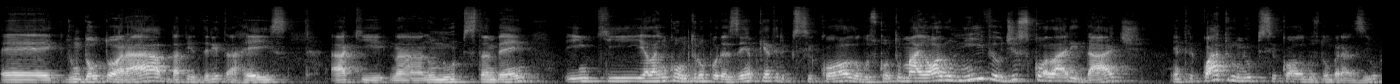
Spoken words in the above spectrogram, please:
é, de um doutorado da Pedrita Reis aqui na, no NUPS também, em que ela encontrou, por exemplo, que entre psicólogos, quanto maior o nível de escolaridade, entre 4 mil psicólogos no Brasil,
